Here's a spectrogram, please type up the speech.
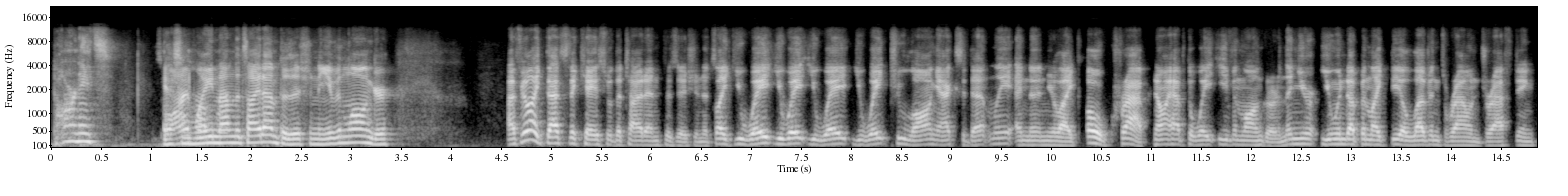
darn it. So Guess I'm waiting on the tight end position even longer. I feel like that's the case with the tight end position. It's like you wait, you wait, you wait, you wait too long accidentally, and then you're like, oh crap, now I have to wait even longer. And then you're you end up in like the eleventh round drafting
